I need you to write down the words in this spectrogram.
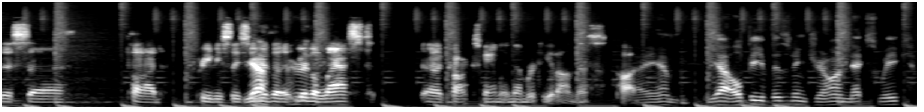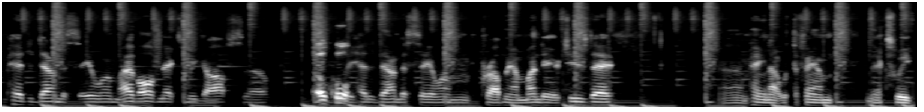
this uh pod previously, so Yeah, you're the you're the last uh, Cox family member to get on this pod. I am. Yeah, I'll be visiting John next week. I'm headed down to Salem. I have all of next week off, so Oh, I'll cool. be headed down to Salem probably on Monday or Tuesday. Um, hanging out with the fam next week.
